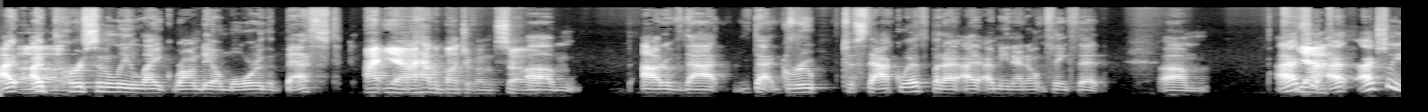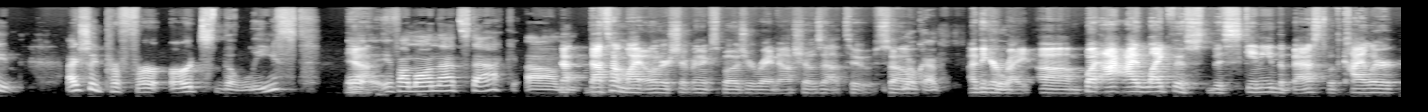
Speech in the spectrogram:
I, I Um, personally like Rondale Moore the best I yeah I have a bunch of them. So um, out of that that group to stack with. But I, I, I mean, I don't think that. Um, I actually, Yeah. I actually, I actually prefer Ertz the least. Yeah. if I'm on that stack. Um, That, that's how my ownership and exposure right now shows out too. So okay. I think you're Cool. right. Um, but I, I like this the skinny the best with Kyler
